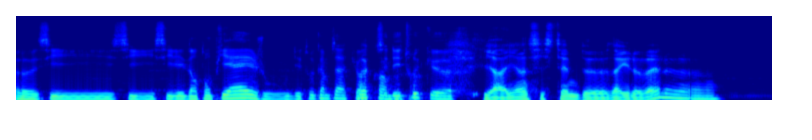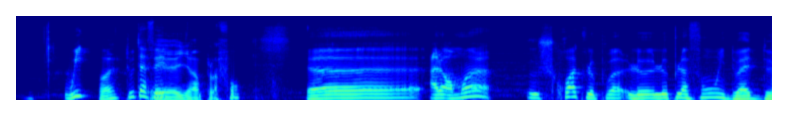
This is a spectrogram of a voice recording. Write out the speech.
euh, si, si, s'il est dans ton piège ou des trucs comme ça, tu vois. C'est des trucs, euh, Il y a, il y a un système de high level. euh, oui, Ouais. tout à fait. Et il y a un plafond. Euh, alors moi, je crois que le, le, le plafond, il doit être de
